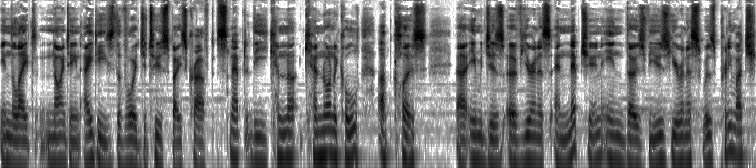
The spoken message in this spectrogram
In the late 1980s, the Voyager 2 spacecraft snapped the can- canonical up close uh, images of Uranus and Neptune. In those views, Uranus was pretty much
